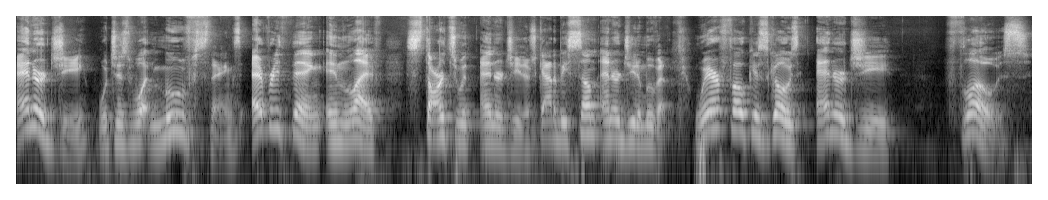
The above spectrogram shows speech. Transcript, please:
energy, which is what moves things, everything in life starts with energy. There's got to be some energy to move it. Where focus goes, energy flows.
